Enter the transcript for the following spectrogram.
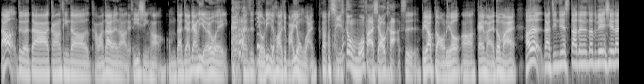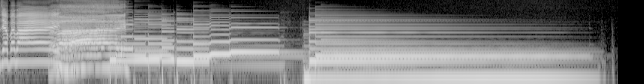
然后这个大家刚刚听到卡巴大人啊提醒哈，我们大家量力而为，但是有利的话就把它用完，启动魔法小卡是不要保留啊，该买的都买。好的，那今今天 Star 诞生到这边，谢谢大家，拜拜，拜拜。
